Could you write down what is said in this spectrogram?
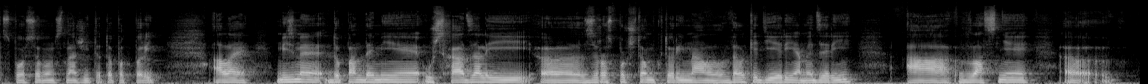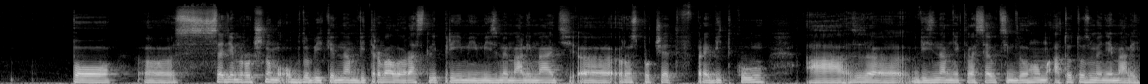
spôsobom snaží toto podporiť. Ale my sme do pandémie už schádzali eh, s rozpočtom, ktorý mal veľké diery a medzery a vlastne po 7-ročnom období, keď nám vytrvalo rastli príjmy, my sme mali mať rozpočet v prebytku a s významne klesajúcim dlhom a toto sme nemali.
